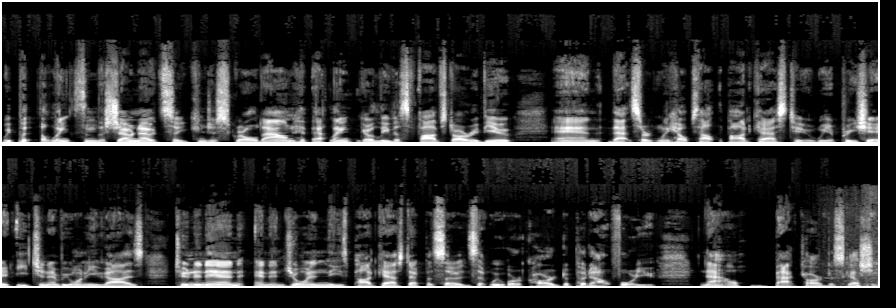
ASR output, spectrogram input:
We put the links in the show notes so you can just scroll down, hit that link, go leave us a five star review. And that certainly helps out the podcast too. We appreciate each and every one of you guys tuning in and enjoying these podcast episodes that we work hard to put out for you. Now, back to our discussion.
